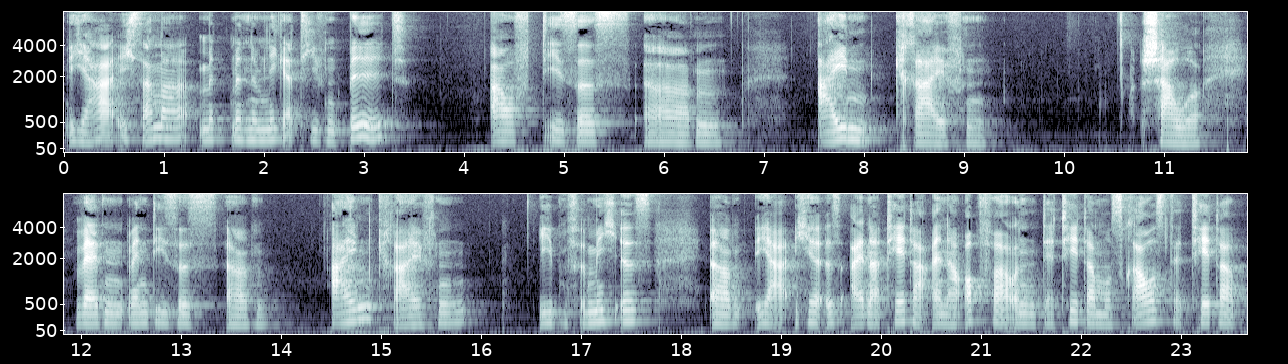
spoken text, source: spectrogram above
ja, ich sag mal, mit, mit einem negativen Bild auf dieses ähm, Eingreifen schaue, wenn, wenn dieses ähm, Eingreifen eben für mich ist, ähm, ja, hier ist einer Täter, einer Opfer und der Täter muss raus, der Täter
